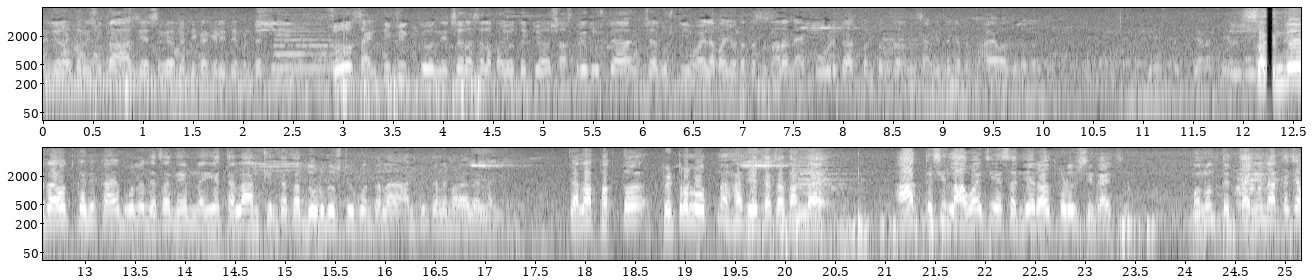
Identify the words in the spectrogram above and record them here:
संजय राऊतांनी सुद्धा आज या सगळ्यावर टीका केली. ते म्हणतात की जो सायंटिफिक नेचर असायला पाहिजे होतं किंवा शास्त्रीयदृष्ट्या ज्या गोष्टी व्हायला पाहिजे होत्या तसं झालं नाही. कोविड काळात पंतप्रधानांनी सांगितलं की आपण टाळ्या वाजवल्या पाहिजे संजय राऊत कधी काय बोलेल याचा नेम नाहीये. त्याला आणखीन त्याचा दूरदृष्टिकोन त्याला आणखी त्याला मिळालेला नाहीये. त्याला फक्त पेट्रोल ओतणं हा हे त्याचा धंदा आहे. आग कशी लावायची हे संजय राऊतकडून शिकायचं. म्हणून त्यांनी ना त्याच्या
